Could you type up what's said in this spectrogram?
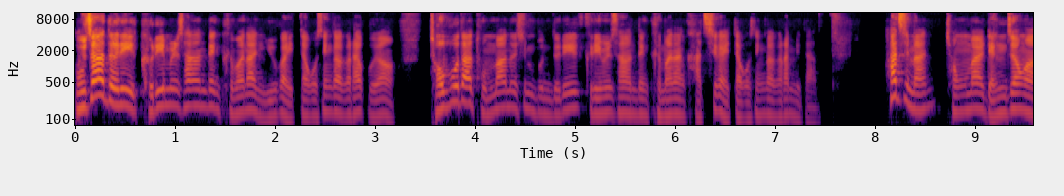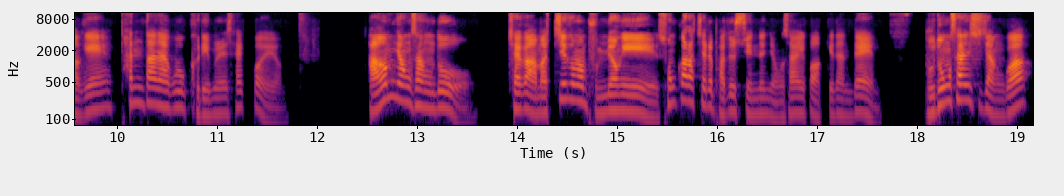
부자들이 그림을 사는 데는 그만한 이유가 있다고 생각을 하고요. 저보다 돈 많으신 분들이 그림을 사는 데는 그만한 가치가 있다고 생각을 합니다. 하지만 정말 냉정하게 판단하고 그림을 살 거예요. 다음 영상도 제가 아마 찍으면 분명히 손가락질을 받을 수 있는 영상일 것 같긴 한데 부동산 시장과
